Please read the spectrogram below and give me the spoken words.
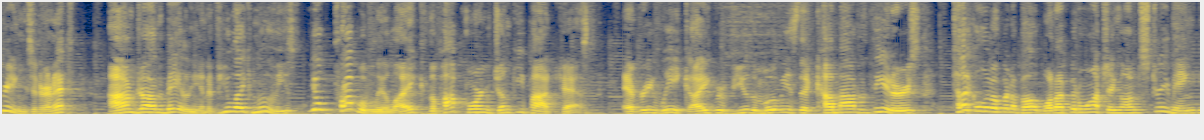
Greetings, Internet. I'm John Bailey, and if you like movies, you'll probably like the Popcorn Junkie podcast. Every week, I review the movies that come out in theaters, talk a little bit about what I've been watching on streaming,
